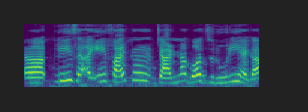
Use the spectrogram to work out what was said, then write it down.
ਪਲੀਜ਼ ਇਹ ਫ਼ਰਕ ਜਾਣਨਾ ਬਹੁਤ ਜ਼ਰੂਰੀ ਹੈਗਾ।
